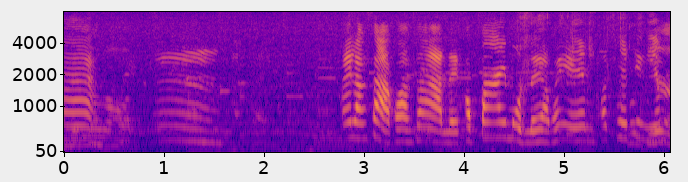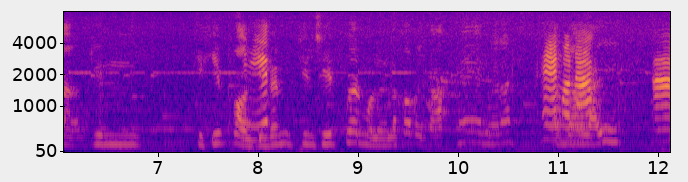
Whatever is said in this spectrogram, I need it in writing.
ห้างตลอดอืมไม่รักษาความสะอาดเลยเขาป้ายหมดเลยอะพ่อเอ็มเขาเช็ดอย่างเมื่นี้อกี้กินกี่คลิปก่อนคลิกิปนนั้นกินชีสเปื้อนหมดเลยแล้วก็ไปซักแห้งเลยนะแห้งแล้วนะเอามาไอีกอ่า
